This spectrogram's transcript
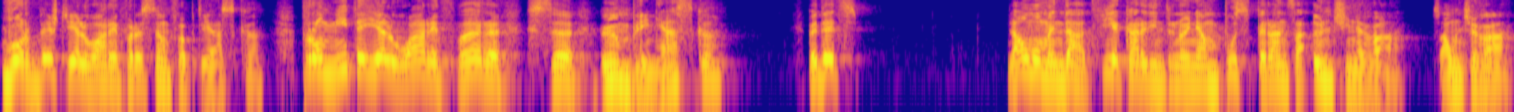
vorbește el oare fără să înfăptuiască? Promite el oare fără să împlinească? Vedeți, la un moment dat, fiecare dintre noi ne-am pus speranța în cineva sau în ceva.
